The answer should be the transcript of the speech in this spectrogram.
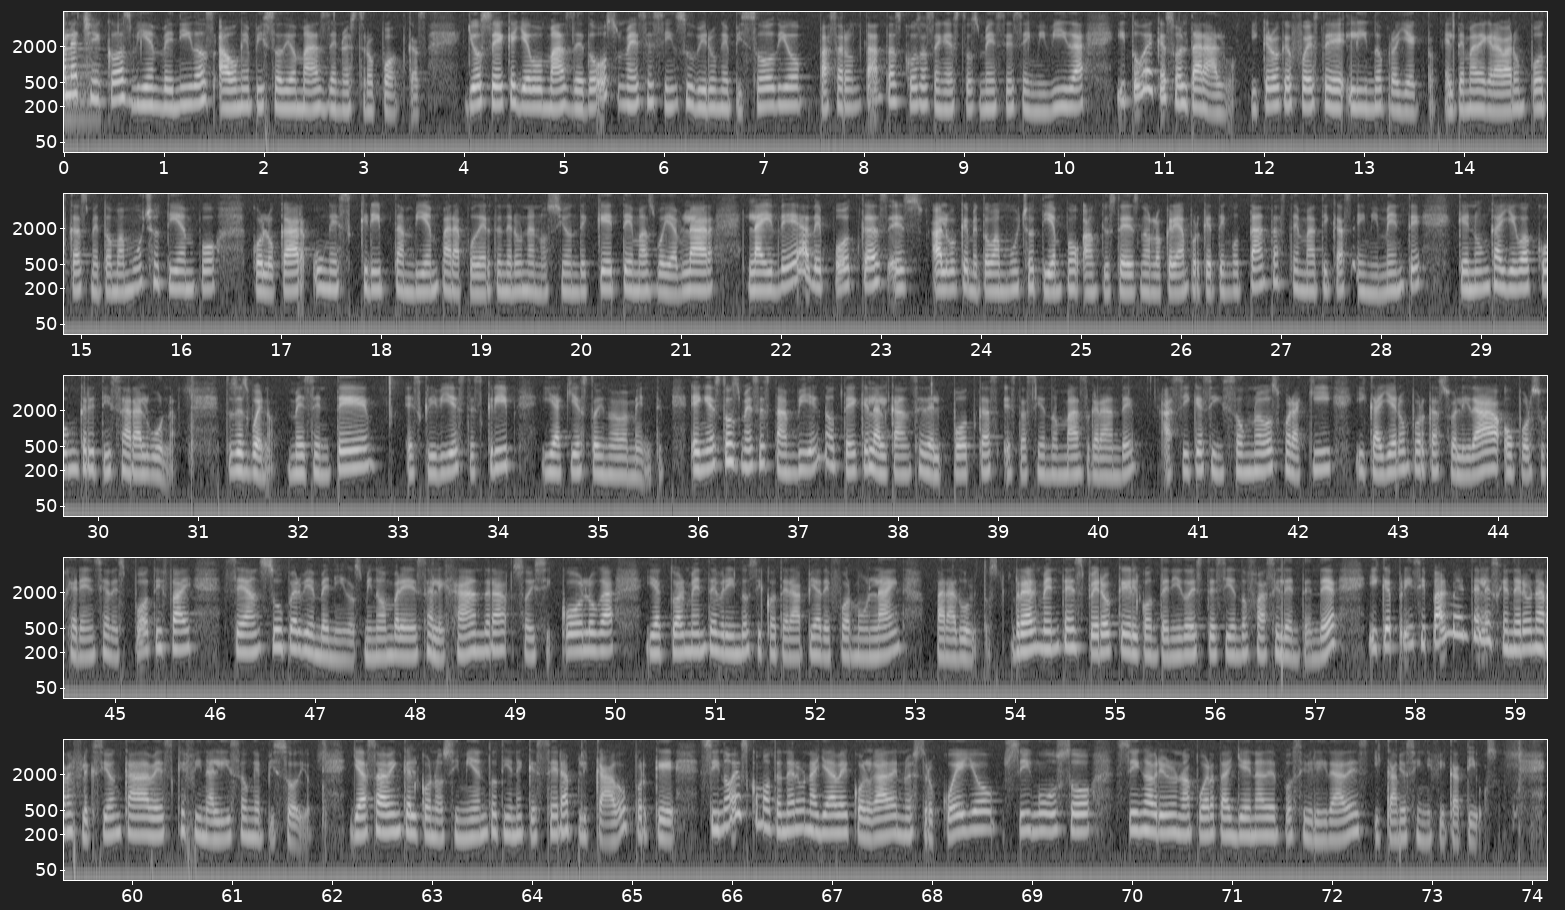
Hola chicos, bienvenidos a un episodio más de nuestro podcast. Yo sé que llevo más de dos meses sin subir un episodio, pasaron tantas cosas en estos meses en mi vida y tuve que soltar algo y creo que fue este lindo proyecto. El tema de grabar un podcast me toma mucho tiempo, colocar un script también para poder tener una noción de qué temas voy a hablar. La idea de podcast es algo que me toma mucho tiempo, aunque ustedes no lo crean, porque tengo tantas temáticas en mi mente que nunca llego a con alguna. Entonces, bueno, me senté, escribí este script y aquí estoy nuevamente. En estos meses también noté que el alcance del podcast está siendo más grande, así que si son nuevos por aquí y cayeron por casualidad o por sugerencia de Spotify, sean súper bienvenidos. Mi nombre es Alejandra, soy psicóloga y actualmente brindo psicoterapia de forma online para adultos. Realmente espero que el contenido esté siendo fácil de entender y que principalmente les genere una reflexión cada vez que finaliza un episodio. Ya saben que el tiene que ser aplicado porque si no es como tener una llave colgada en nuestro cuello sin uso, sin abrir una puerta llena de posibilidades y cambios significativos.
